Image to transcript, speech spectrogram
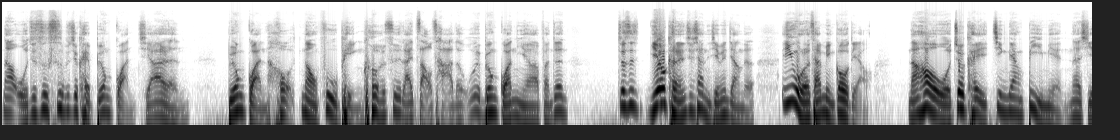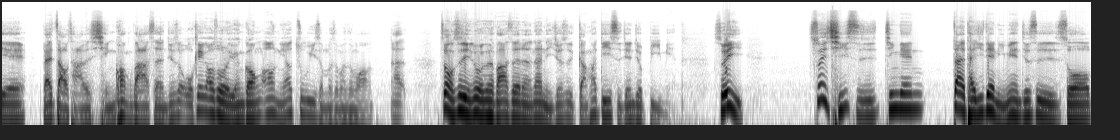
那我就是是不是就可以不用管其他人，不用管后那种副品或者是来找茬的，我也不用管你啊，反正就是也有可能就像你前面讲的，因为我的产品够屌，然后我就可以尽量避免那些来找茬的情况发生。就是我可以告诉我的员工，哦，你要注意什么什么什么。那这种事情如果是发生了，那你就是赶快第一时间就避免。所以，所以其实今天在台积电里面，就是说，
